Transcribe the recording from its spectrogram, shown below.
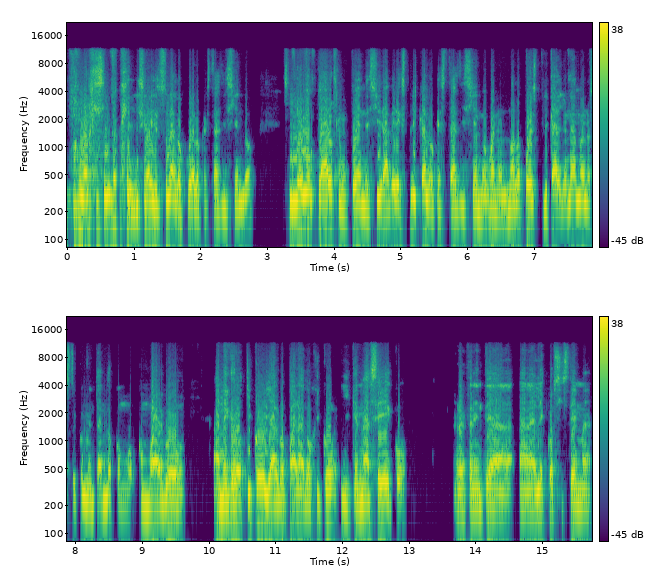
porque siento que es una locura lo que estás diciendo. Y luego, claro que me pueden decir, a ver, explica lo que estás diciendo. Bueno, no lo puedo explicar, yo nada más lo estoy comentando como, como algo anecdótico y algo paradójico y que me hace eco referente al ecosistema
